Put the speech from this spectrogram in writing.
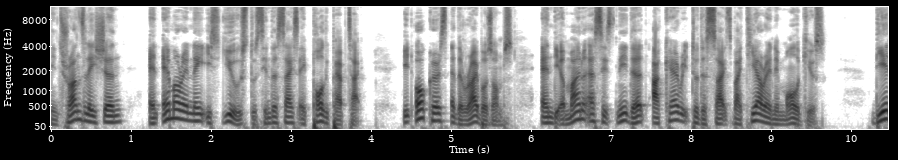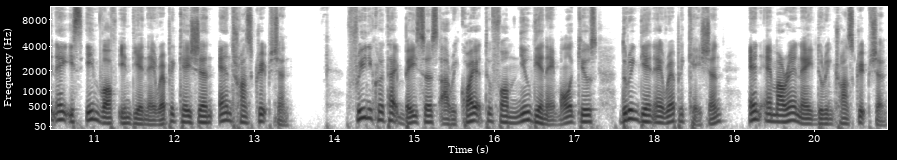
In translation, an mRNA is used to synthesize a polypeptide. It occurs at the ribosomes, and the amino acids needed are carried to the sites by tRNA molecules. DNA is involved in DNA replication and transcription. Free nucleotide bases are required to form new DNA molecules during DNA replication and mRNA during transcription.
